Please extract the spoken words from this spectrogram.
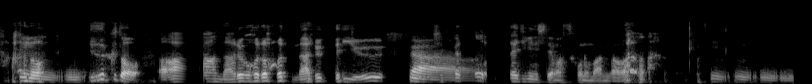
あのうんうんうん。気づくと、ああ、なるほどってなるっていう書きあ方を具体的にしてます、この漫画は。ーうんうんうんうん。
